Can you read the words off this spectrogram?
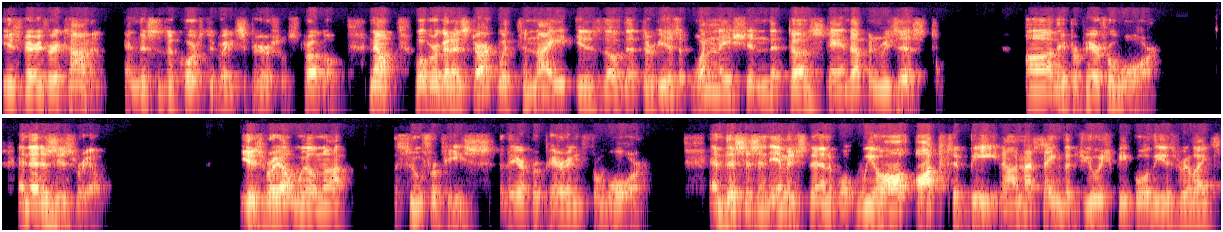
is very very common. And this is, of course, the great spiritual struggle. Now, what we're going to start with tonight is, though, that there is one nation that does stand up and resist. Uh, they prepare for war, and that is Israel. Israel will not sue for peace, they are preparing for war. And this is an image then of what we all ought to be. Now, I'm not saying the Jewish people, the Israelites,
